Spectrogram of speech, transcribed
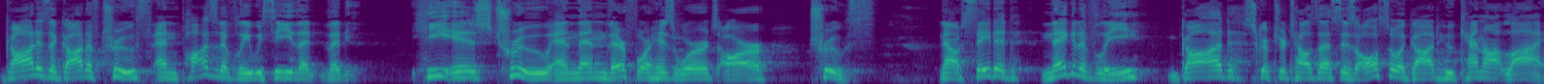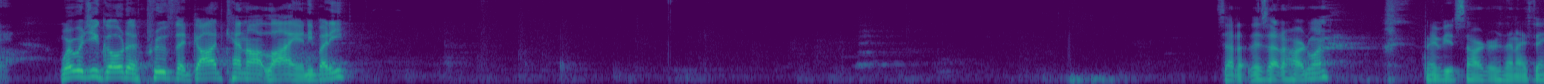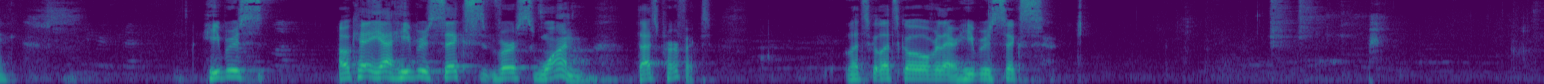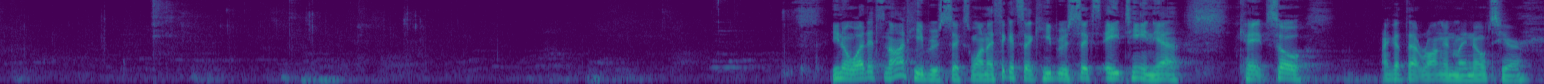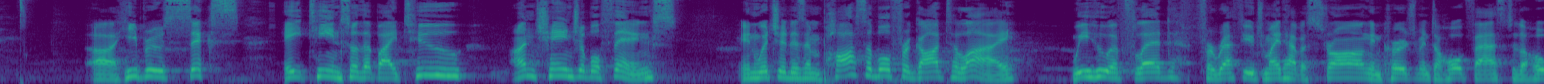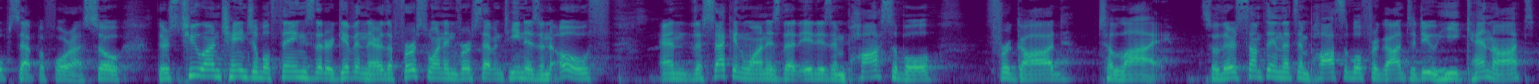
God is a God of truth and positively we see that, that he is true and then therefore his words are truth. Now stated negatively, God, scripture tells us, is also a God who cannot lie. Where would you go to prove that God cannot lie? Anybody? Is that a, is that a hard one? Maybe it's harder than I think. Hebrews, okay, yeah, Hebrews 6 verse 1. That's perfect. Let's go, let's go over there. Hebrews 6 You know what? It's not Hebrews 6 1. I think it's like Hebrews 6 18. Yeah. Okay. So I got that wrong in my notes here. Uh, Hebrews 6 18. So that by two unchangeable things in which it is impossible for God to lie, we who have fled for refuge might have a strong encouragement to hold fast to the hope set before us. So there's two unchangeable things that are given there. The first one in verse 17 is an oath and the second one is that it is impossible for God to lie. So there's something that's impossible for God to do. He cannot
